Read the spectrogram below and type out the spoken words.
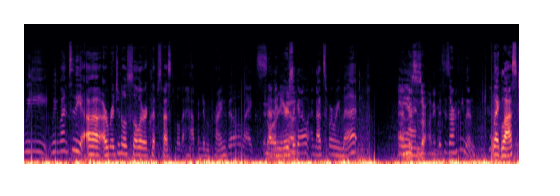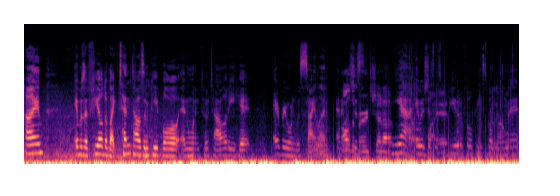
We we went to the uh, original solar eclipse festival that happened in Prineville like in seven Oregon, years yeah. ago, and that's where we met. And, and, this is our honeymoon. This is our honeymoon. Like last time, it was a field of like ten thousand people, and when totality hit, everyone was silent. And all was the just, birds shut up. Yeah, it was quiet. just this beautiful, peaceful really moment,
